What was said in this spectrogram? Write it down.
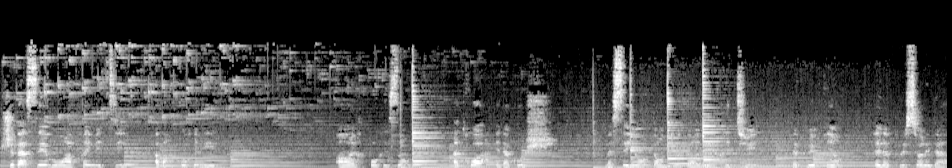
je passais mon après-midi à parcourir l'île. En reposant à droite et à gauche, m'asseyant tendu dans les réduits les plus riants et les plus solidaires,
